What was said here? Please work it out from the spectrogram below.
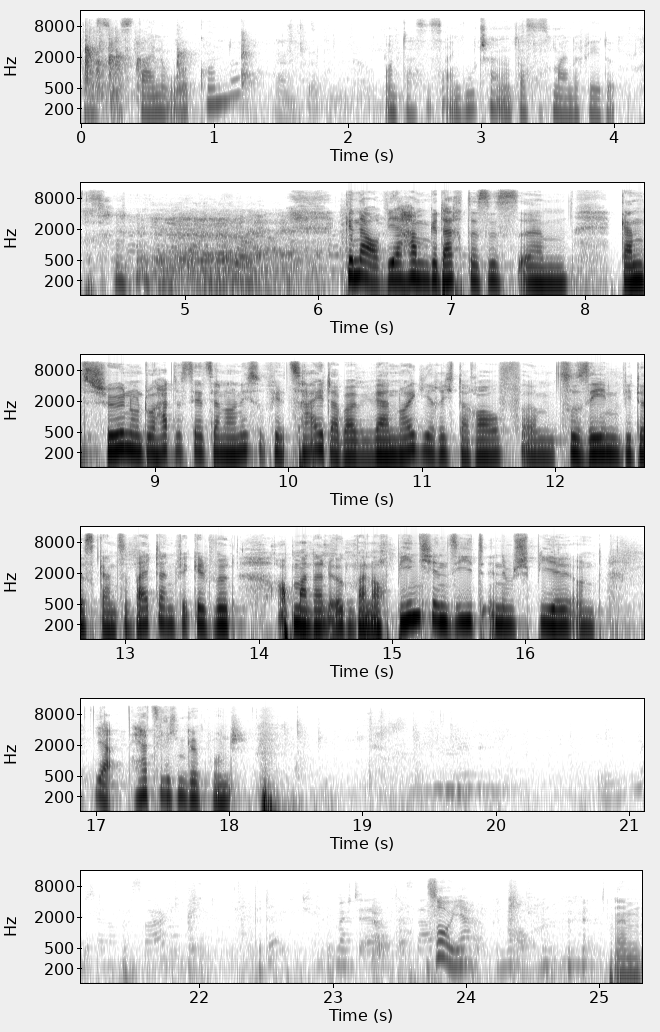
Das ist deine Urkunde. Und das ist ein Gutschein und das ist meine Rede. Genau, wir haben gedacht, das ist ähm, ganz schön und du hattest jetzt ja noch nicht so viel Zeit, aber wir wären neugierig darauf ähm, zu sehen, wie das Ganze weiterentwickelt wird, ob man dann irgendwann auch Bienchen sieht in dem Spiel und ja, herzlichen Glückwunsch. So, ja. Ähm,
